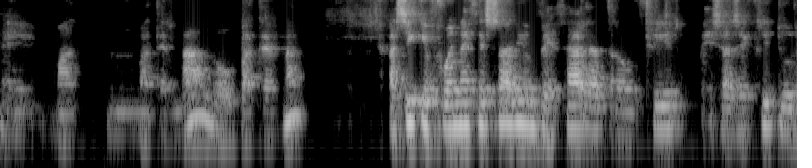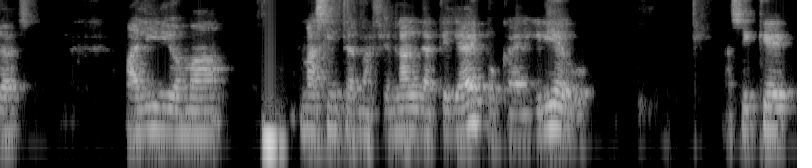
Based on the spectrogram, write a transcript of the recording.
eh, maternal o paternal. Así que fue necesario empezar a traducir esas escrituras al idioma más internacional de aquella época, el griego. Así que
